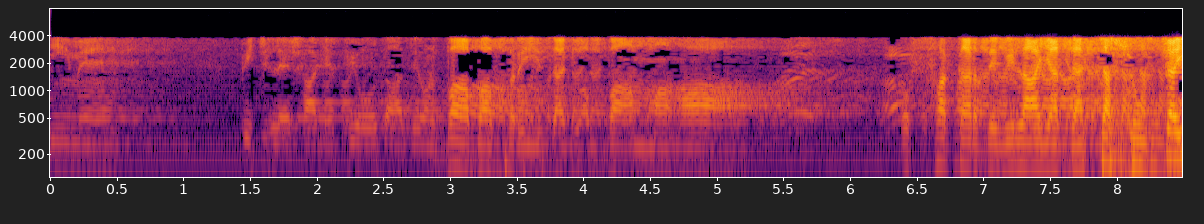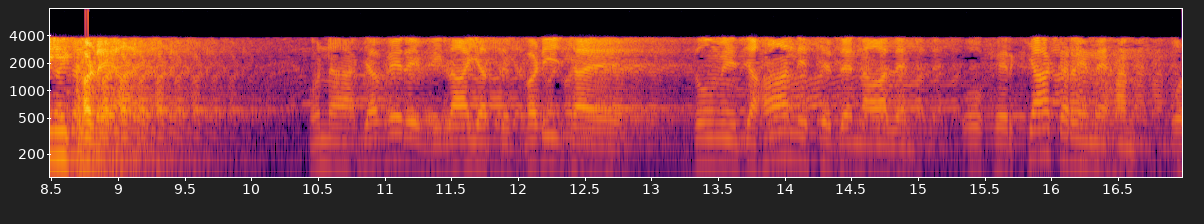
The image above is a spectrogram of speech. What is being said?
کی میں پچھلے سارے پیو دادے ہوں بابا فرید دا جو ابا اما ہا فقر دے ولایت دا چسو چئی کھڑے انہاں جب میرے ولایت بڑی جائے، دوویں جہان اسے دے نال ہیں وہ پھر کیا کریں ہن؟ وہ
